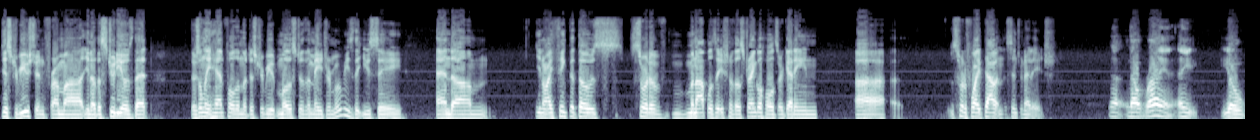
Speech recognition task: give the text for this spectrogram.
distribution from uh, you know the studios that there's only a handful of them that distribute most of the major movies that you see, and um, you know I think that those sort of monopolization of those strangleholds are getting uh, sort of wiped out in this internet age. Now, now Ryan, you know,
